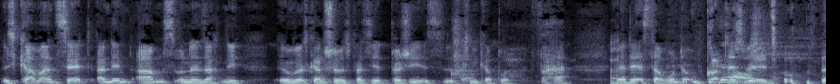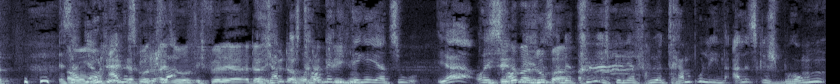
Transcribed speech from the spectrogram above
Ich kam ans Set an dem abends und dann sagten die, irgendwas ganz Schlimmes passiert. Pöschi ist äh, Knie kaputt. Was? Ja, der ist da runter. Um Gottes Genau. Willen. es Aber ja mutig, alles das muss, also, ich würde ja, da, ich, ich, hab, würde da ich traue mir die. Dinge ja zu. Ja, und Die ich traue mir das super. immer zu. Ich bin ja früher Trampolin alles gesprungen.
